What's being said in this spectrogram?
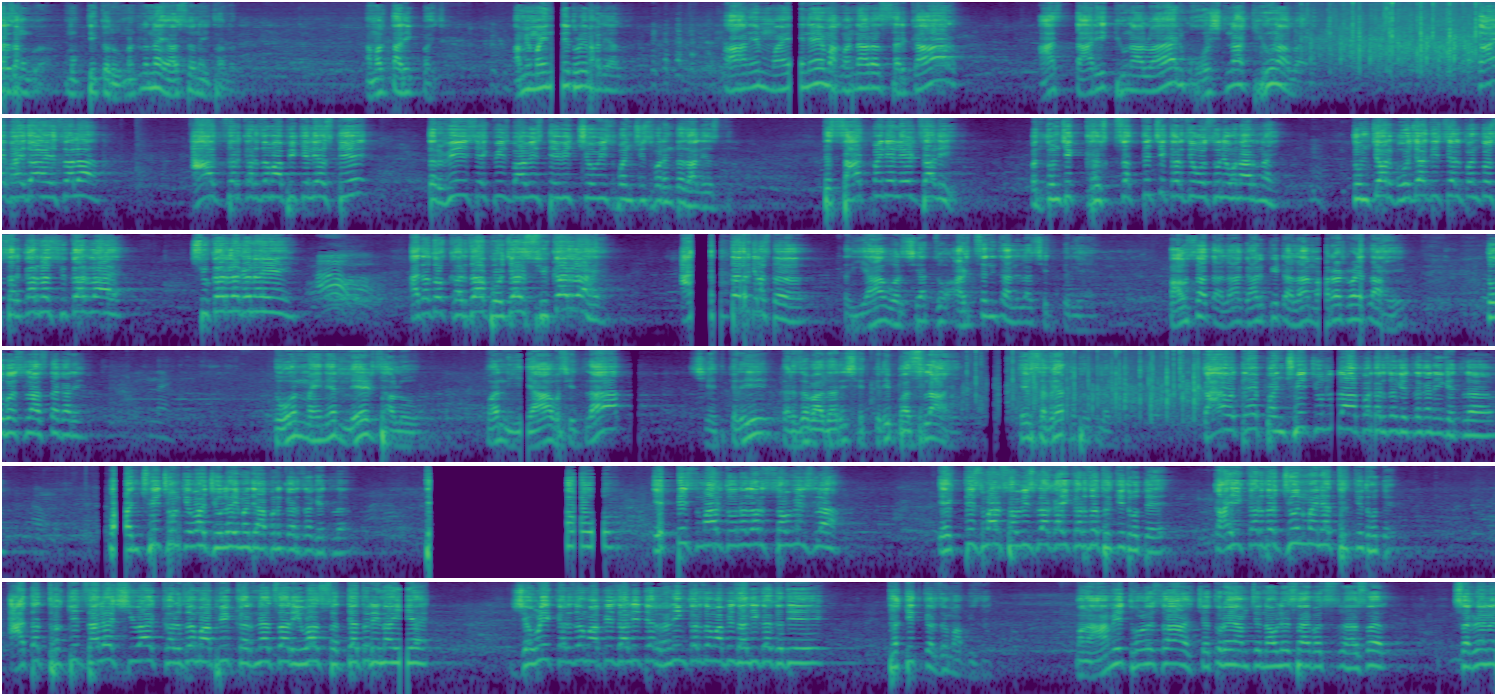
कर्ज मुक्ती करू. म्हटलं नाही असं नाही चालत आम्हाला तारीख पाहिजे. आम्ही महिने थोडे मागले आलो. आणि महिने मागणारं सरकार आज तारीख घेऊन आलो आहे आणि घोषणा घेऊन आलो आहे. काय फायदा आहे चला आज जर कर्जमाफी केली असती तर वीस एकवीस बावीस तेवीस चोवीस पंचवीसपर्यंत झाले असते. ते सात महिने लेट झाली. पण तुमची ख- सक्तीची कर्ज वसुली होणार नाही. तुमच्यावर बोजा दिसेल पण तो सरकारनं स्वीकारला आहे. स्वीकारला का नाही? आता तो कर्जा बोजा स्वीकारला आहे. आता जर केलं असतं तर या वर्षात जो अडचणीत आलेला शेतकरी आहे पावसात आला गारपीट आला मराठवाड्यातला आहे तो बसला असता का रे? दोन महिने लेट झालो पण या वर्षीतला शेतकरी कर्जबाजारी शेतकरी बसला आहे. हे सगळ्यात मोठं उपलब्ध काय होतंय? पंचवीस जूनला आपण कर्ज घेतलं का नाही घेतलं? पंचवीस जून किंवा जुलै मध्ये आपण कर्ज घेतलं. एकतीस मार्च दोन हजार सव्वीस ला एकतीस मार्च सव्वीस ला काही कर्ज थकीत होते. काही कर्ज जून महिन्यात थकीत होते. आता थकीत झाल्याशिवाय कर्जमाफी करण्याचा रिवाज सध्या तरी नाही आहे. जेवढी कर्जमाफी झाली त्या रनिंग कर्जमाफी झाली का कधी? थकीत कर्जमाफी झाली. मग आम्ही थोडंसं चतुर आहे आमचे नवले साहेब असं सगळ्यांना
